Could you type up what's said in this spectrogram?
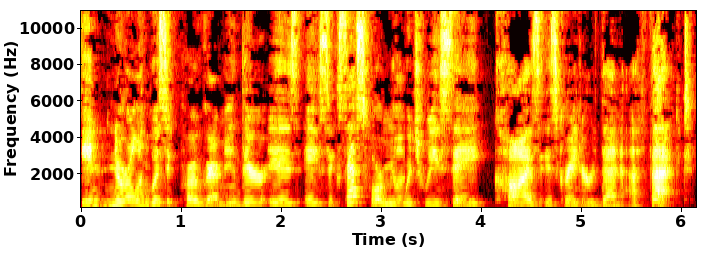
In neurolinguistic programming, there is a success formula which we say cause is greater than effect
